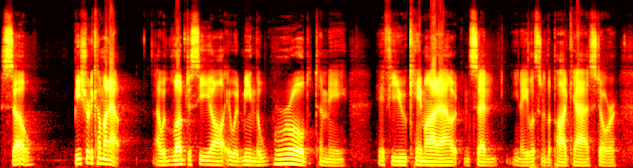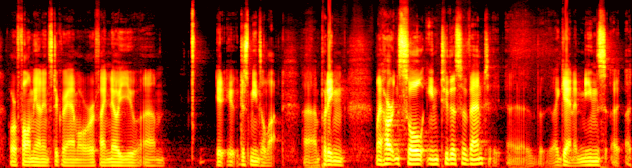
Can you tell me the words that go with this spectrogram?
So be sure to come on out. I would love to see y'all. It would mean the world to me if you came on out and said, you know, you listen to the podcast or or follow me on Instagram or if I know you. Um, it, it, just means a lot. Uh, I'm putting my heart and soul into this event. Uh, again, it means a, a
